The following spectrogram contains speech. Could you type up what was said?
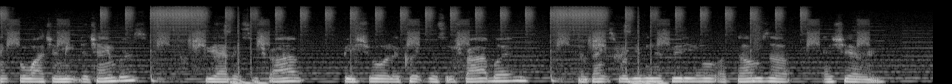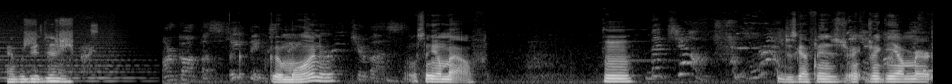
Thanks for watching Meet the Chambers. If you haven't subscribed, be sure to click the subscribe button. And thanks for giving this video a thumbs up and sharing. Have a good day. Good morning. What's in your mouth? Hmm? You just got finished drink, drinking your milk.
